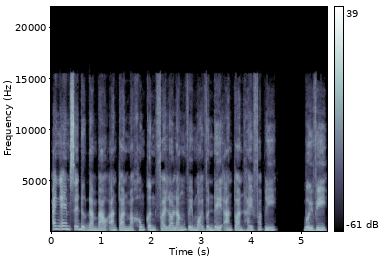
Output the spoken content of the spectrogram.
Anh em sẽ được đảm bảo an toàn mà không cần phải lo lắng về mọi vấn đề an toàn hay pháp lý. Bởi vì,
